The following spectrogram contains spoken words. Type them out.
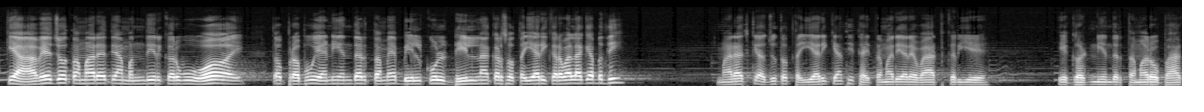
કે હવે જો તમારે ત્યાં મંદિર કરવું હોય, તો પ્રભુ એની અંદર તમે બિલકુલ ઢીલ ના કરશો. તૈયારી કરવા લાગ્યા બધી? મહારાજ કે, હજુ તો તૈયારી ક્યાંથી થાય? તમારી યારે વાત કરીએ. એ ગઢની અંદર તમારો ભાગ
